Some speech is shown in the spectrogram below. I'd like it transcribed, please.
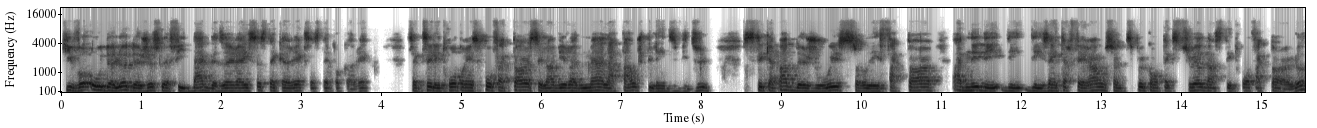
qui va au-delà de juste le feedback, de dire hey, ça c'était correct, ça c'était pas correct. C'est que les trois principaux facteurs, c'est l'environnement, la tâche puis l'individu. Si tu es capable de jouer sur les facteurs, amener des, des, interférences un petit peu contextuelles dans ces trois facteurs-là,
